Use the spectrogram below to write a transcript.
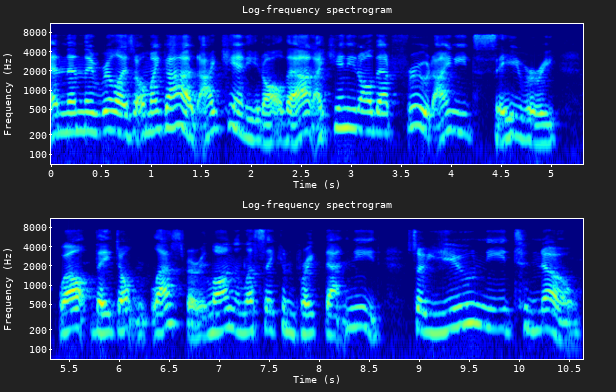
And then they realize, oh my God, I can't eat all that. I can't eat all that fruit. I need savory. Well, they don't last very long unless they can break that need. So you need to know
